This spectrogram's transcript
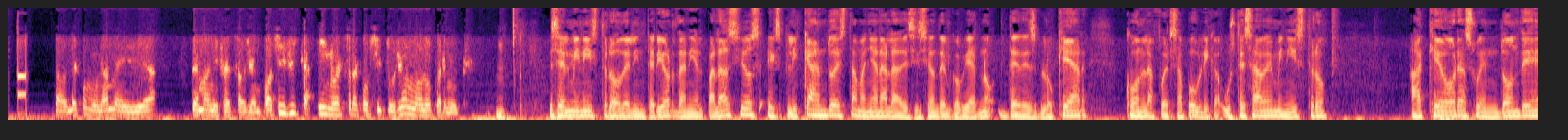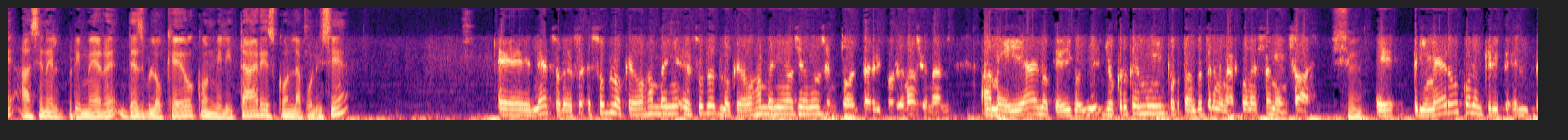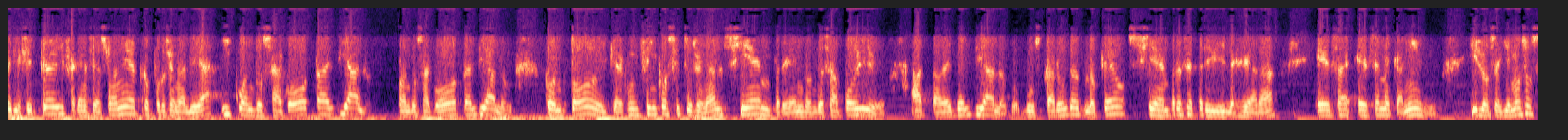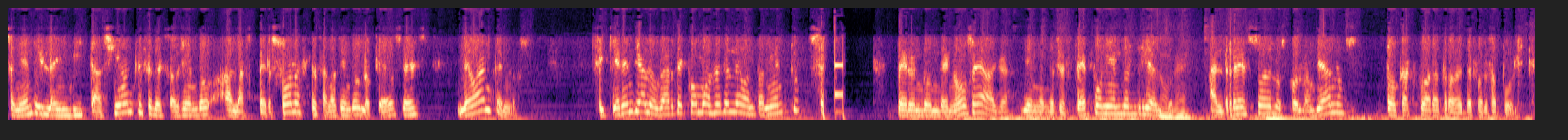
como una medida de manifestación pacífica y nuestra constitución no lo permite. Mm. Es el ministro del Interior, Daniel Palacios, explicando esta mañana la decisión del gobierno de desbloquear con la fuerza pública. ¿Usted sabe, ministro, a qué horas o en dónde hacen el primer desbloqueo con militares, con la policía? Eh, Néstor, esos, bloqueos han venido, esos desbloqueos han venido haciéndose en todo el territorio nacional a medida de lo que digo. Yo, creo que es muy importante terminar con ese mensaje. Eh, primero con el, el principio de diferenciación y de proporcionalidad y cuando se agota el diálogo cuando se agota el diálogo, con todo y que es un fin constitucional siempre en donde se ha podido, a través del diálogo, buscar un desbloqueo, siempre se privilegiará esa, ese mecanismo. Y lo seguimos sosteniendo y la invitación que se le está haciendo a las personas que están haciendo bloqueos es levántenlos. Si quieren dialogar de cómo hacer el levantamiento, pero en donde no se haga y en donde se esté poniendo en riesgo al resto de los colombianos, toca actuar a través de fuerza pública.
